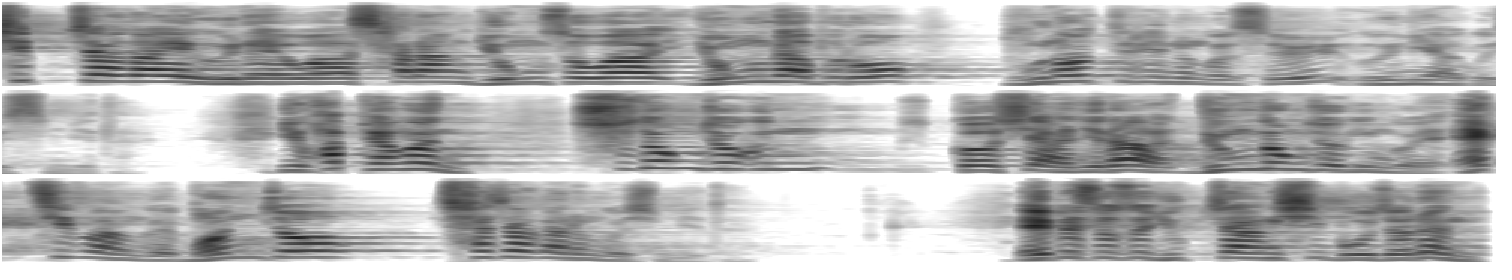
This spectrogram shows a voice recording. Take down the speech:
십자가의 은혜와 사랑, 용서와 용납으로 무너뜨리는 것을 의미하고 있습니다. 이 화평은 수동적인 것이 아니라 능동적인 거예요. 액티브한 거예요. 먼저 찾아가는 것입니다. 에베소서 6장 15절은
